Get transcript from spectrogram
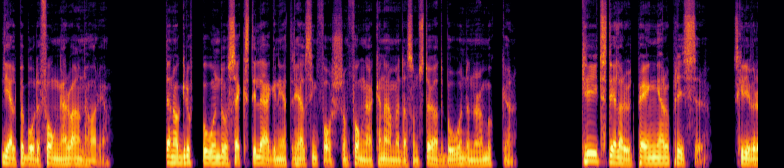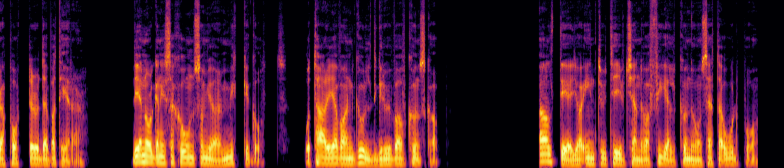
hjälper både fångar och anhöriga. Den har gruppboende och 60 lägenheter i Helsingfors som fångar kan använda som stödboende när de muckar. KRITS delar ut pengar och priser skriver rapporter och debatterar. Det är en organisation som gör mycket gott och Tarja var en guldgruva av kunskap. Allt det jag intuitivt kände var fel kunde hon sätta ord på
